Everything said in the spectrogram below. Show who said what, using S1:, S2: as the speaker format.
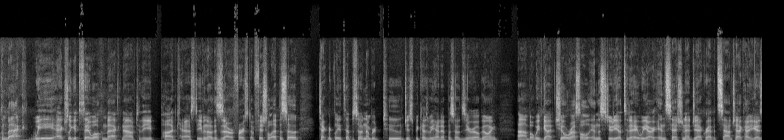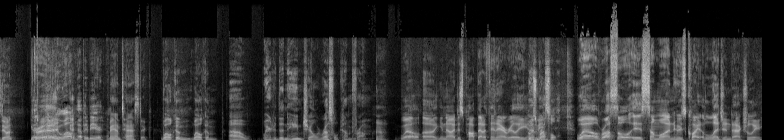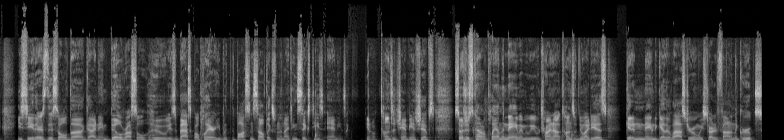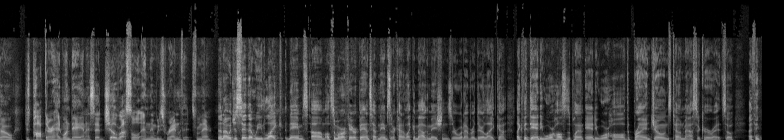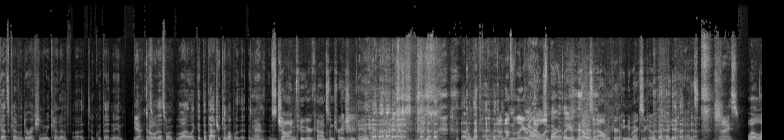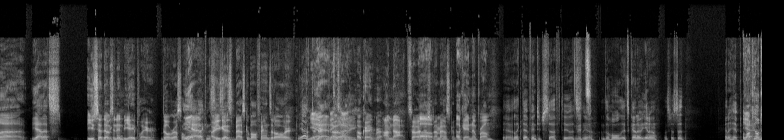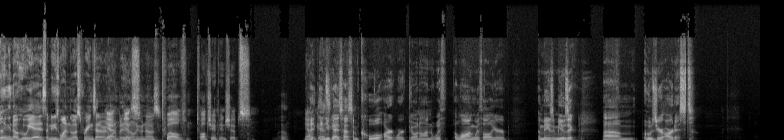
S1: welcome back. We actually get to say welcome back now to the podcast, even though this is our first official episode. Technically, it's episode number two, just because we had episode zero going. Um, but we've got Chill Russell in the studio today. We are in session at Jackrabbit Sound Shack. How are you guys doing?
S2: Good.
S3: Good.
S2: Doing well.
S3: Good. Happy to be here.
S1: Fantastic.
S2: Welcome, welcome. Uh, where did the name Chill Russell come from?
S4: Well, uh, you know, I just popped out of thin air, really. I
S2: Who's
S4: mean-
S2: Russell?
S4: Well, Russell is someone who's quite a legend, actually. You see, there's this old uh, guy named Bill Russell who is a basketball player he, with the Boston Celtics from the 1960s, and he's like, you know, tons of championships. So just kind of a play on the name. I mean, we were trying out tons of new ideas, getting a name together last year when we started founding the group. So just popped in our head one day, and I said, "Chill, Russell," and then we just ran with it from there.
S3: And I would just say that we like names. Um, some of our favorite bands have names that are kind of like amalgamations or whatever. They're like uh, like the Dandy Warhols is a play on Andy Warhol, the Brian Jonestown Massacre, right? So I think that's kind of the direction we kind of uh, took with that name.
S4: Yeah,
S3: That's
S4: totally.
S3: why, that's why, why I liked it. But Patrick came up with it. And, uh,
S2: It's
S3: and-
S2: John Cougar Concentration Camp.
S3: I don't think
S5: I'm not familiar with that one.
S6: Barkley.
S2: that was an Albuquerque, New Mexico band. Yeah. yeah.
S4: nice.
S2: Well, uh, yeah, that's
S1: You said that was an NBA player, Bill Russell.
S3: yeah,
S4: Yeah.
S3: back in the
S1: Are you guys basketball fans at all? Or
S3: Yeah,
S6: Yeah,
S4: Yeah,
S6: big
S4: totally.
S6: time.
S1: okay, right. I'm not, so I just,
S4: Oh,
S1: I'm asking.
S4: Okay, no problem.
S3: yeah, I like that vintage stuff too. It's,
S4: It's-
S3: you know the whole. It's kind of you know it's just a kind of hip.
S4: A lot of
S6: Yeah.
S4: people don't even know who he is. I mean, he's won the most rings out of
S6: Yeah,
S4: everyone, but
S6: yes.
S4: no one even knows.
S6: 12, 12 championships.
S3: Wow.
S6: Yeah.
S2: and, and you guys have some cool artwork going on with along with all your amazing music. Um, who's your artist?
